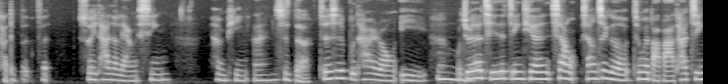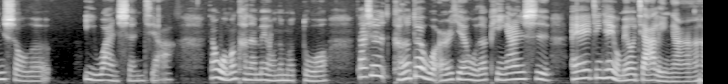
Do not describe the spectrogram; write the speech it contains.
他的本分，所以他的良心很平安。是的，真是不太容易。嗯，我觉得其实今天像像这个这位爸爸，他经手了亿万身家。但我们可能没有那么多，但是可能对我而言，我的平安是：哎，今天有没有加零啊？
